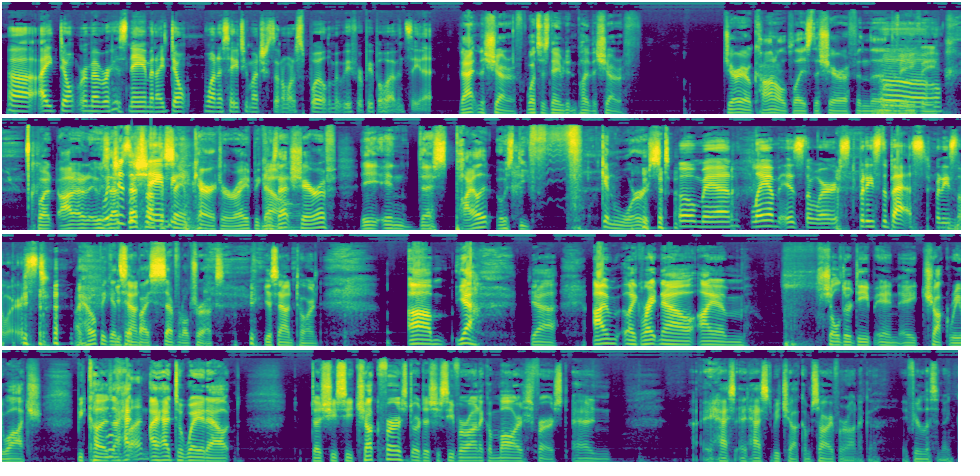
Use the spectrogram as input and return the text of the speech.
Uh, I don't remember his name, and I don't want to say too much because I don't want to spoil the movie for people who haven't seen it. That and the sheriff. What's his name? Didn't play the sheriff. Jerry O'Connell plays the sheriff in the Oh. movie. But I, it was Which that, is a that's not the same character, right? Because No. that sheriff in this pilot was the fucking worst. Oh man, Lamb is the worst, but he's the best. But he's the worst. I hope he gets You hit by several trucks. you sound torn. Um, yeah, yeah. I'm like right now. I am shoulder deep in a Chuck rewatch because I had fun. I had to weigh it out. Does she see Chuck first, or does she see Veronica Mars first? And it has it has to be Chuck. I'm sorry, Veronica, if you're listening.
